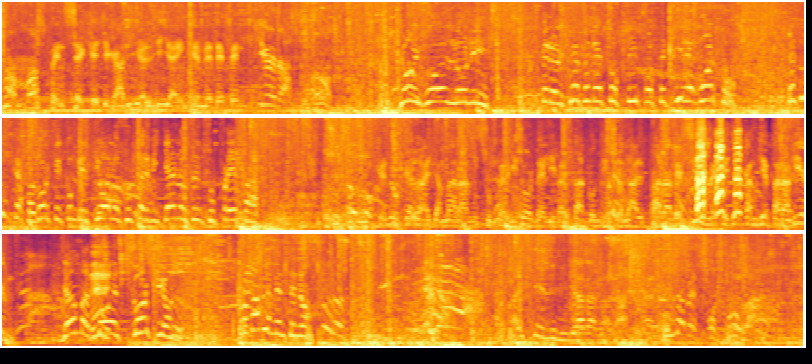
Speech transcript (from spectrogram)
Jamás pensé que llegaría el día en que me defendieras. Yo igual, Lonnie. Pero el jefe de estos tipos te quiere muerto. Es un cazador que convirtió a los supervillanos en su presa. Supongo que no querrá llamar a mi supervisor de libertad condicional para decirle que ya cambié para bien. Ya mató a Scorpion. Probablemente no. Hay que eliminar a la araña una vez por todas.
